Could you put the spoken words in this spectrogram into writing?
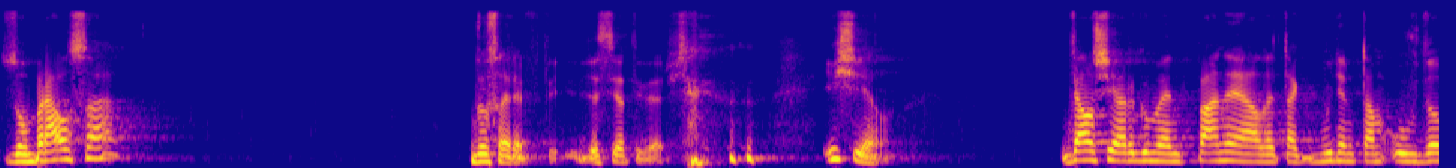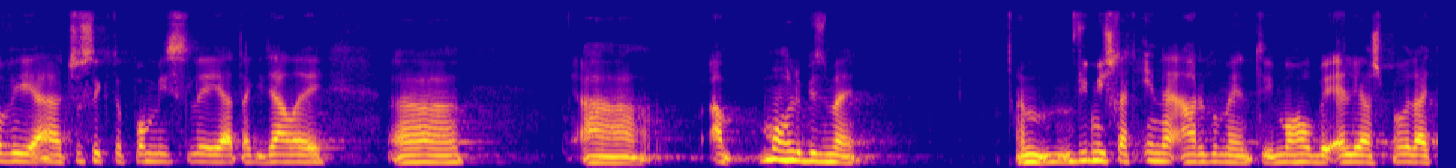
zobral sa do Sarepty, 10. verš. Išiel. Ďalší argument, pane, ale tak budem tam u vdovy a čo si kto pomyslí a tak ďalej. A, a, a mohli by sme vymýšľať iné argumenty. Mohol by Eliáš povedať,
